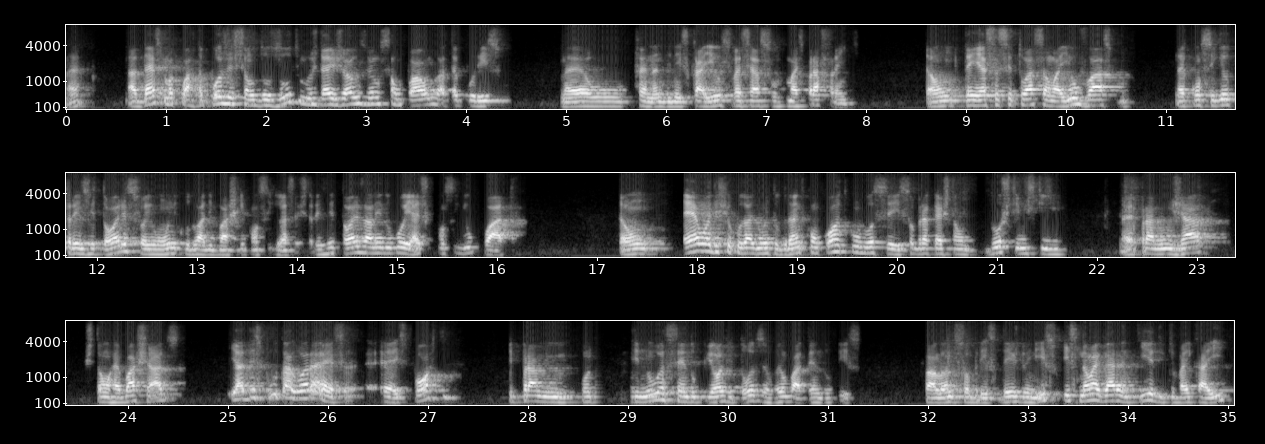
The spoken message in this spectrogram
Né? Na 14 posição dos últimos 10 jogos vem o São Paulo, até por isso né, o Fernando Diniz caiu, isso vai ser assunto mais para frente. Então tem essa situação aí. O Vasco né, conseguiu três vitórias, foi o único do lado de baixo que conseguiu essas três vitórias, além do Goiás que conseguiu quatro. Então é uma dificuldade muito grande. Concordo com vocês sobre a questão dos times que, né, para mim, já estão rebaixados e a disputa agora é essa: é esporte, que para mim continua sendo o pior de todos, eu venho batendo isso falando sobre isso desde o início. Isso não é garantia de que vai cair,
